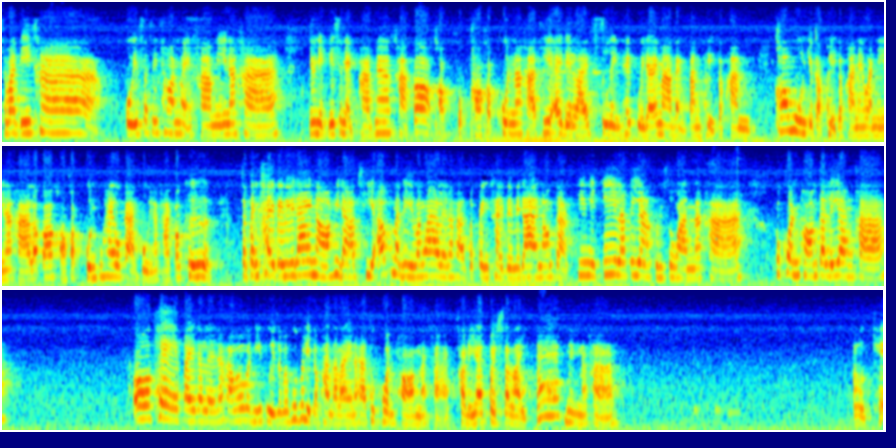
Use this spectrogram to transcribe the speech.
สวัสดีค่ะ ปุ๋ยสศิธรใหม่คามีนะคะ Unit Business Partner ค่ะ ก็ขอขอขอบคุณนะคะ ที่ i d e Life s u l i n ให้ปุ๋ยได้มาแบ่งปันผลิตภัณฑ์ ข้อมูลเกี่ยวกับผลิตภัณฑ์ในวันนี้นะคะ แล้วก็ขอขอบคุณผู้ให้โอกาสปุ๋ยนะคะ ก็คือ จะเป็นใครไปไม่ได้เนาะพี่ดาวทีอัพมาดีมากๆเลยนะคะ จะเป็นใครไปไม่ได้นอกจากพี่มิกกี้รัตยาคุณสุวรรณนะคะ ทุกคนพร้อมกันหรือยังคะโอเค ไปกันเลยนะคะ ว่าวันนี้ปุ๋ยจะมาพูดผลิตภัณฑ์อะไรนะคะ ทุกคนพร้อมนะคะ ขออนุญาตเปิดสไลด์แป๊บหนึ่งนะคะ โอเค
